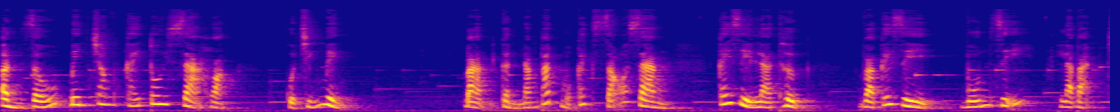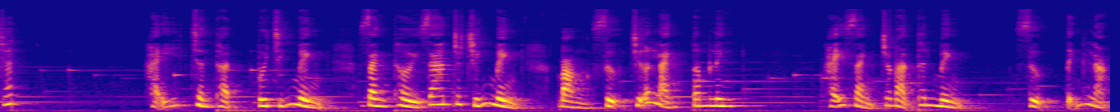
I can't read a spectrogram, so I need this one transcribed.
ẩn giấu bên trong cái tôi giả hoặc của chính mình. Bạn cần nắm bắt một cách rõ ràng cái gì là thực và cái gì vốn dĩ là bản chất. Hãy chân thật với chính mình, dành thời gian cho chính mình bằng sự chữa lành tâm linh. Hãy dành cho bản thân mình sự tĩnh lặng.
